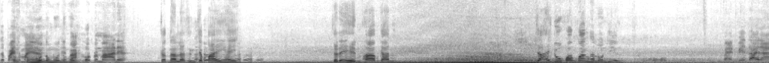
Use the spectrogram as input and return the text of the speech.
จะไปทำไมตรงนู้นอะตรงนู้นเห็ตรงนู้นปะรถมันมาเนี่ยก็นั่นแหละถึงจะไปไงจะได้เห็นภาพกัน จะให้ดูความกว้างถนนที่โอ้แปดเมตรได้นะ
